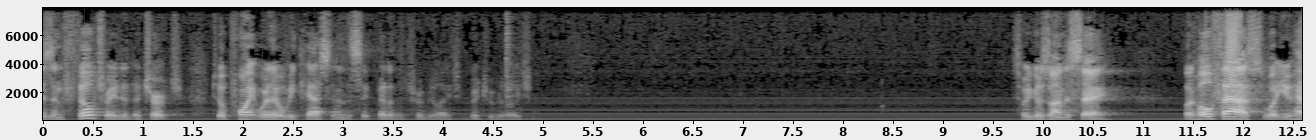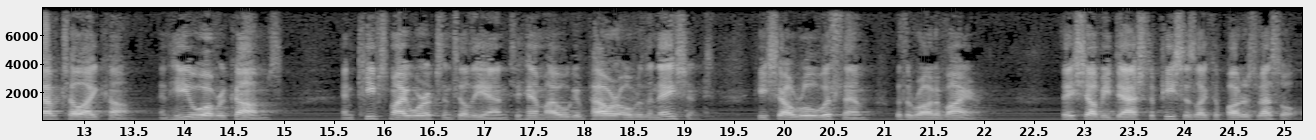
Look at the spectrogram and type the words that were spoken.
Has infiltrated a church to a point where they will be cast into the sick bed of the tribulation, great tribulation. So he goes on to say, But hold fast what you have till I come, and he who overcomes and keeps my works until the end, to him I will give power over the nations. He shall rule with them with a rod of iron. They shall be dashed to pieces like the potter's vessel,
